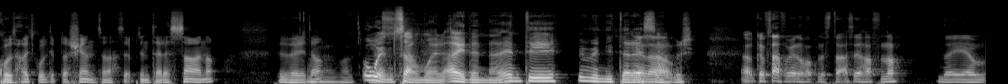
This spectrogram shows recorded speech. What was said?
kull ħajt kull tip ta' xjenza naħseb tinteressana fil-verità. U hemm Samuel, għajdenna, inti min jinteressa biex. Ah, kif tafu jenu ħob nistaqsi ħafna, dejjem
